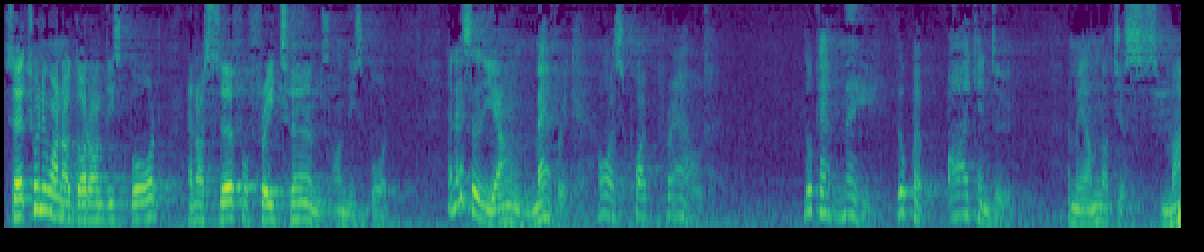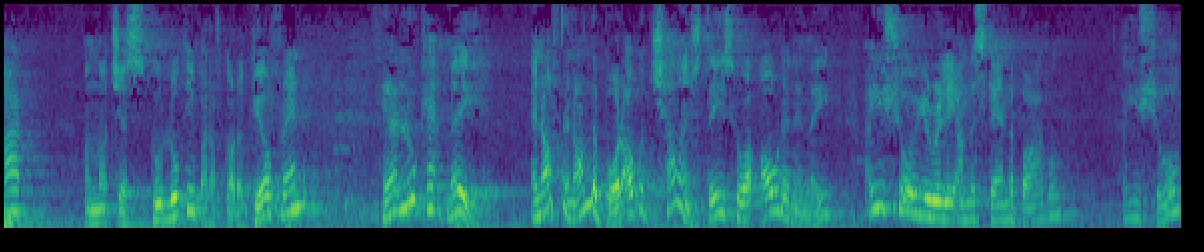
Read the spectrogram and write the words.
So at 21, I got on this board and I served for three terms on this board. And as a young maverick, I was quite proud. Look at me. Look what I can do. I mean, I'm not just smart, I'm not just good looking, but I've got a girlfriend. You know, look at me. And often on the board, I would challenge these who are older than me. Are you sure you really understand the Bible? Are you sure?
